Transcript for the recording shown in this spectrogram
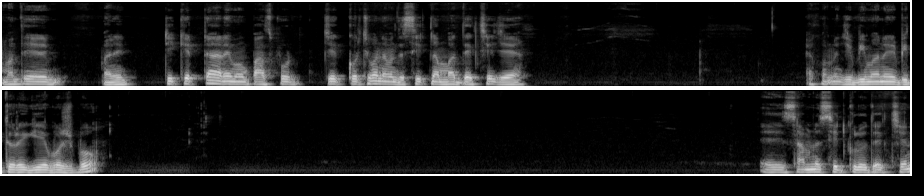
আমাদের মানে টিকিটটা আর এবং পাসপোর্ট চেক করছে মানে আমাদের সিট নাম্বার দেখছে যে এখন যে বিমানের ভিতরে গিয়ে বসবো। এই সামনের সিটগুলো দেখছেন,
